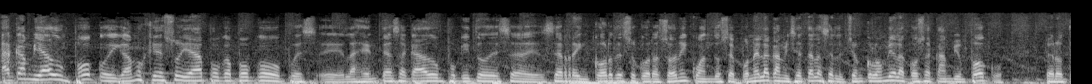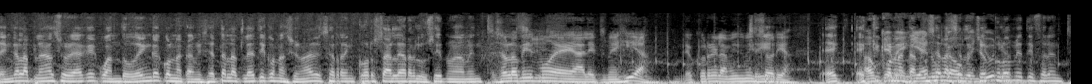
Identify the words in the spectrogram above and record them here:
ha cambiado un poco, digamos que eso ya poco a poco, pues eh, la gente ha sacado un poquito de ese, ese rencor de su corazón y cuando se pone la camiseta de la selección Colombia la cosa cambia un poco, pero tenga la plena seguridad que cuando venga con la camiseta del Atlético Nacional ese rencor sale a relucir nuevamente. Eso es lo mismo de Alex Mejía. Le ocurre la misma Sí. historia. Es, es que con la camisa de la selección Colombia es diferente.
